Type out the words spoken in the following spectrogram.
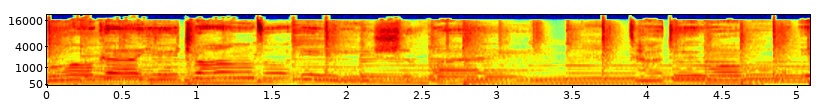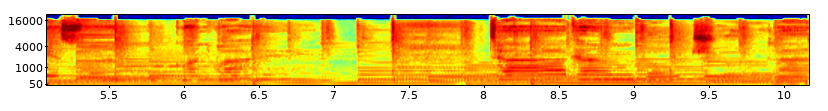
我可以装作已，他对我也算关怀，他看不出来。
